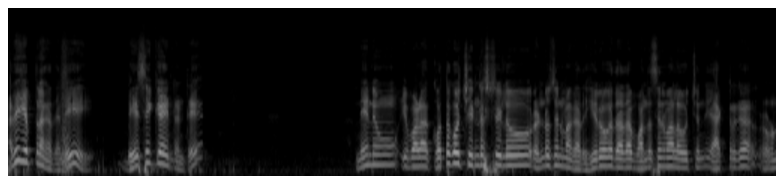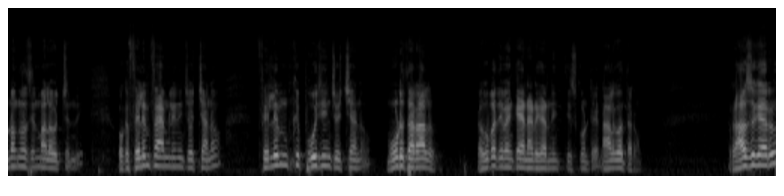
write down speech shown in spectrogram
అదే చెప్తున్నా కదండి బేసిక్గా ఏంటంటే నేను ఇవాళ కొత్తగా వచ్చే ఇండస్ట్రీలో రెండో సినిమా కాదు హీరోగా దాదాపు వంద సినిమాలో వచ్చింది యాక్టర్గా రెండు వందల సినిమాలో వచ్చింది. ఒక ఫిలిం ఫ్యామిలీ నుంచి వచ్చాను ఫిలింకి పూజించి వచ్చాను మూడు తరాలు. రఘుపతి వెంకయ్య నాయుడు గారి నుంచి తీసుకుంటే నాలుగో తరం. రాజు గారు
